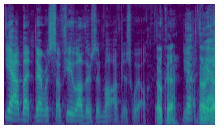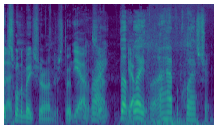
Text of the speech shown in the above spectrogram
yeah, but there was a few others involved as well. Okay. Yeah. All right. Yeah. I just want to make sure I understood Yeah. that. Right. But Yeah. wait, I have a question.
